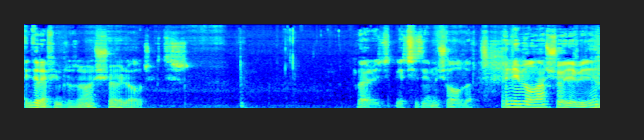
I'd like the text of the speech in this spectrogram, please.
E, grafiğimiz o zaman şöyle olacaktır. Böylelikle çizilmiş oldu. Önemli olan şöyle bilin.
